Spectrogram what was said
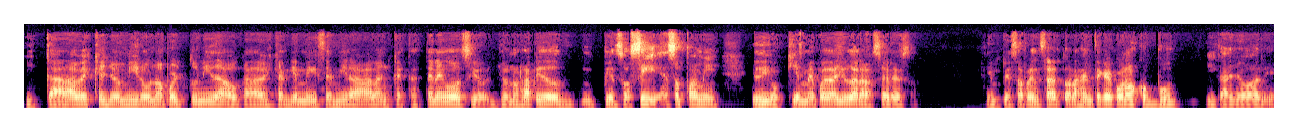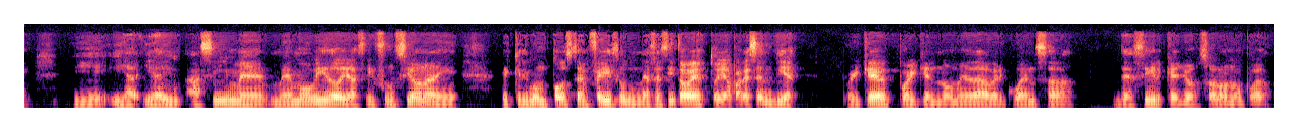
y cada vez que yo miro una oportunidad o cada vez que alguien me dice, mira, Alan, que está este negocio, yo no rápido pienso, sí, eso es para mí. Yo digo, ¿quién me puede ayudar a hacer eso? Y empiezo a pensar toda la gente que conozco, boom, y cayó alguien. Y, y, así me, me, he movido y así funciona. Y escribo un post en Facebook, necesito esto, y aparecen 10. ¿Por qué? Porque no me da vergüenza decir que yo solo no puedo.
